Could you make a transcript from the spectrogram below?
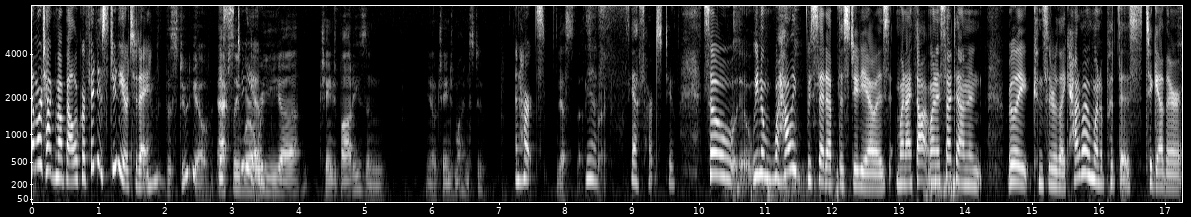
And we're talking about BalaCore Fitness Studio today. The studio, The actually, studio. where we uh, change bodies and you know change minds too. And hearts. Yes, that's Yes. correct. Yes, hearts too. So, you know, how we, we set up the studio is when I thought, when I sat down and really considered, like, how do I want to put this together?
